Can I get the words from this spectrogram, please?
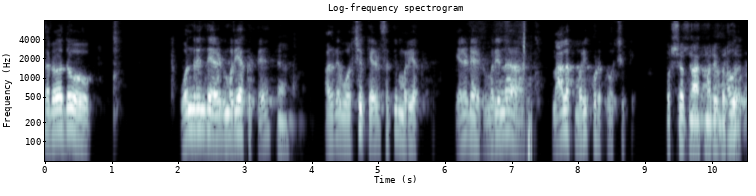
ಸರ್ ಅದು ಒಂದರಿಂದ ಎರಡು ಮರಿ ಹಾಕುತ್ತೆ. ಆದ್ರೆ ವರ್ಷಕ್ಕೆ ಎರಡು ಸತಿ ಮರಿ ಹಾಕುತ್ತೆ ಎರಡು ಎರಡು ಮರಿನ ನಾಲ್ಕು ಮರಿ ಕೊಡುತ್ತೆ ವರ್ಷಕ್ಕೆ. ವರ್ಷಕ್ಕೆ ನಾಲ್ಕು ಮರಿ ಬರ್ತದೆ.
